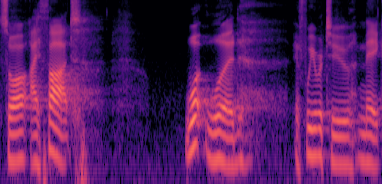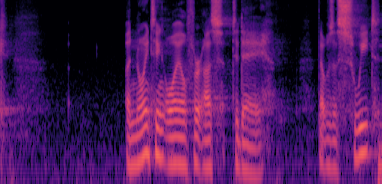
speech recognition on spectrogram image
So I thought, what would if we were to make anointing oil for us today that was a sweet,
